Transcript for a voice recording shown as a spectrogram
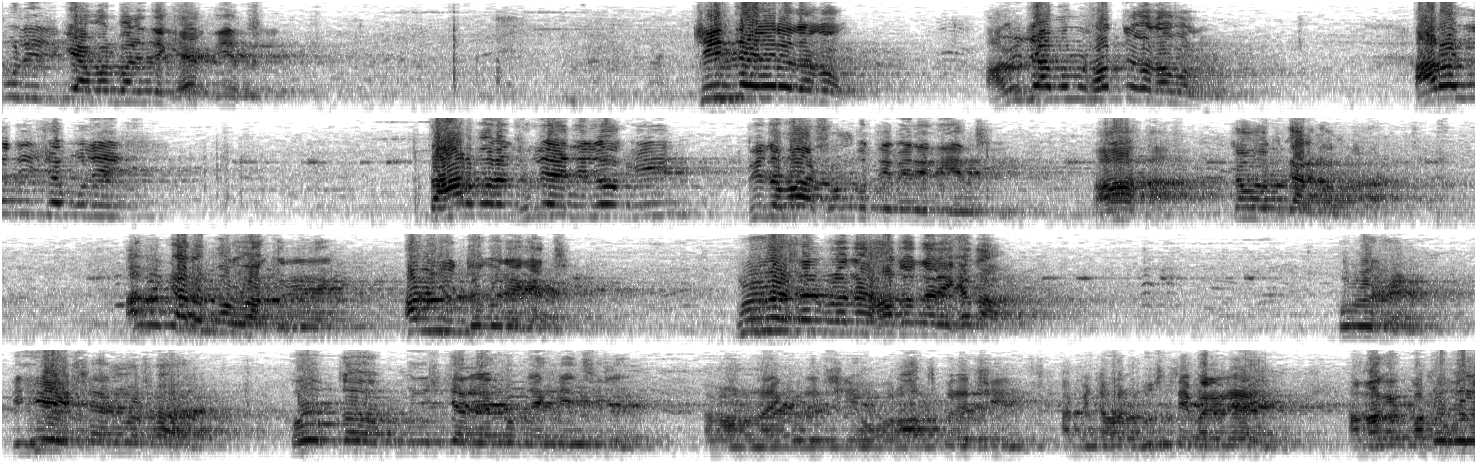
পুলিশ গিয়ে আমার বাড়িতে ঘের দিয়েছে। চিন্তা করে দেখো, আমি যা বলব সত্যি কথা বলব। আড়াইশো তিনশো পুলিশ তারপরে ঝুলিয়ে দিল কি, বিধবা সম্পত্তি মেরে দিয়েছি। আহা, চমৎকার কথা। আমি কেন পরোয়া করি নাই আমি যুদ্ধ করে গেছি। পুরুষের বলে হাততে রেখে দাও। পুরুষের ইয়ে সেন মশাই। খুব তো মিনিস্টার রেকর্ড দেখিয়েছিলেন। আমি অন্যায় করেছি, অপরাধ করেছি, আমি তখন বুঝতে পারি নাই। আমাকে কতগুলো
